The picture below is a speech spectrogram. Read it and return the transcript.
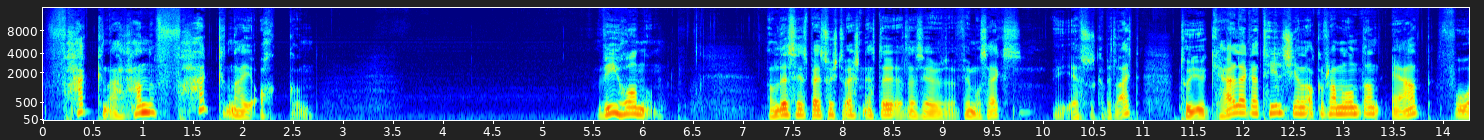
fagna, han fagna i okkon vi honom. Nå leser jeg spes første versen etter, eller ser 5 og 6, i Efesus kapittel 1, tog jo kærlega til kjelen okkon fram og undan, at få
